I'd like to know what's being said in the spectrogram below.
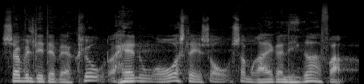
så vil det da være klogt at have nogle overslagsår, som rækker længere frem.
